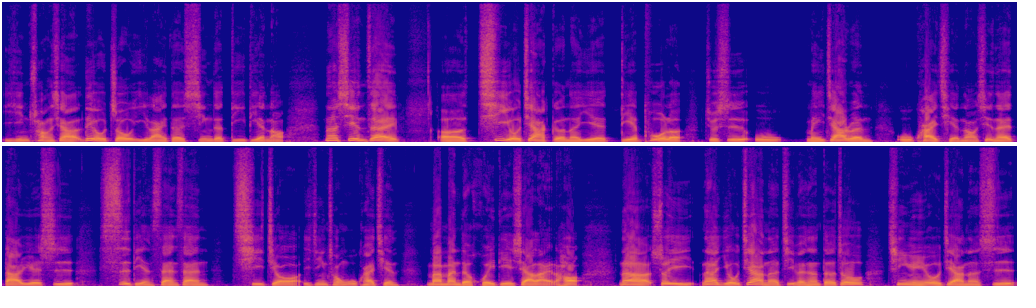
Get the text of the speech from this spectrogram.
已经创下六周以来的新的低点哦。那现在，呃，汽油价格呢也跌破了，就是五每加仑五块钱哦。现在大约是四点三三七九，已经从五块钱慢慢的回跌下来了哈。那所以，那油价呢，基本上德州轻原油价呢是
